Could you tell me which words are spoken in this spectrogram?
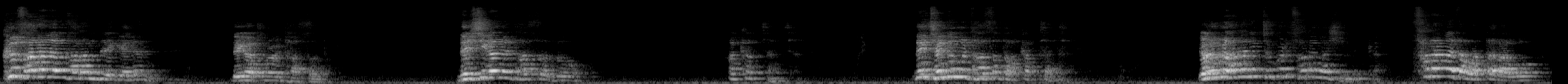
그 사랑하는 사람들에게는 내가 돈을 다 써도 내 시간을 다 써도 아깝지 않잖아요 내 재능을 다 써도 아깝지 않잖아요 여러분 하나님 정말 사랑하십니까? 사랑하다 왔다라고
